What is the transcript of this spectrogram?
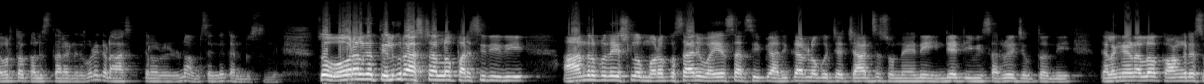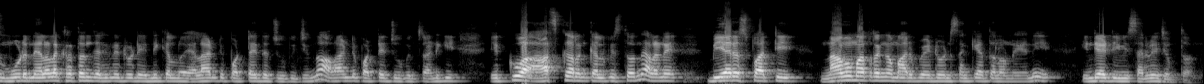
ఎవరితో కలుస్తారనేది కూడా ఇక్కడ ఆసక్తికరమైన అంశంగా కనిపిస్తుంది. సో ఓవరాల్గా తెలుగు రాష్ట్రాల్లో పరిస్థితి ఇది. ఆంధ్రప్రదేశ్లో మరొకసారి వైఎస్ఆర్సీపీ అధికారంలోకి వచ్చే ఛాన్సెస్ ఉన్నాయని ఇండియా టీవీ సర్వే చెబుతోంది. తెలంగాణలో కాంగ్రెస్ మూడు నెలల క్రితం జరిగినటువంటి ఎన్నికల్లో ఎలాంటి పట్టయితే చూపించిందో అలాంటి పట్టే చూపించడానికి ఎక్కువ ఆస్కారం కల్పిస్తోంది. అలానే బీఆర్ఎస్ పార్టీ నామమాత్రంగా మారిపోయేటువంటి సంకేతాలు ఉన్నాయని ఇండియా టీవీ సర్వే చెబుతోంది.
